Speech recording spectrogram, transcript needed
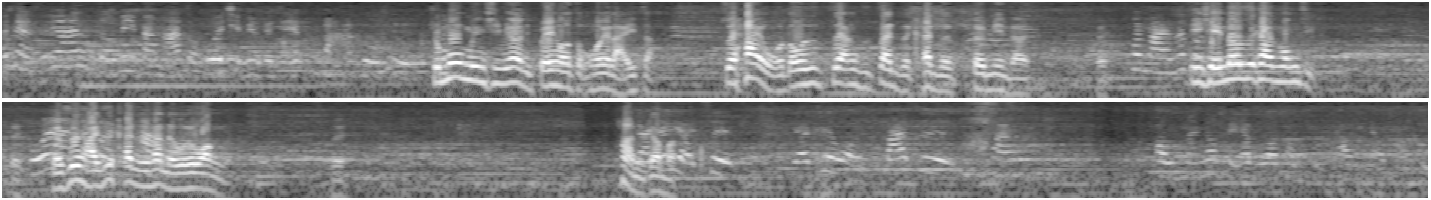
而且因为他是隔壁班嘛，他走过去前面我就直接拔过去。就莫名其妙你背后总会来一掌，所以害我都是这样子站着看着对面的，对，会吗？那以前都是看风景，对，可是还是看着看着会忘了，对，怕你干嘛有？一次，有一次我爸是穿，哦，我们那学校不都穿裙，然后我们有穿裤，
